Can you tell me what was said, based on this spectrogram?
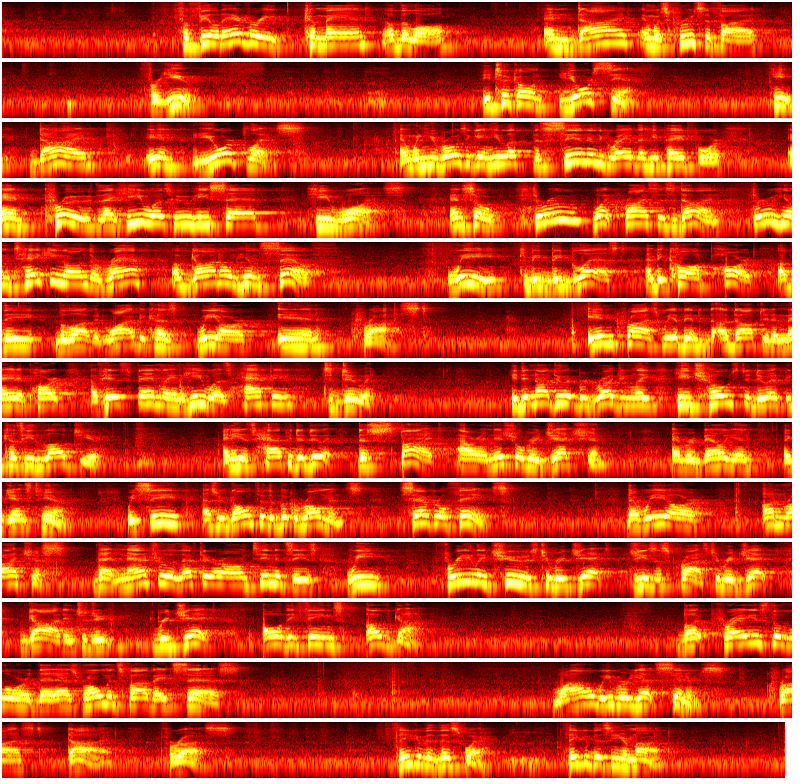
fulfilled every command of the law, and died and was crucified for you. He took on your sin. He died in your place. And when he rose again, he left the sin in the grave that he paid for and proved that he was who he said he was. And so, through what Christ has done, through him taking on the wrath of God on himself, we can be, be blessed and be called part of the beloved. Why? Because we are in Christ. In Christ, we have been adopted and made a part of his family, and he was happy to do it. He did not do it begrudgingly, he chose to do it because he loved you. And he is happy to do it despite our initial rejection and rebellion against him. We see, as we've gone through the book of Romans, several things that we are unrighteous, that naturally left to our own tendencies, we freely choose to reject Jesus Christ, to reject God, and to reject all the things of God. But praise the Lord that as Romans 5 8 says, while we were yet sinners, Christ died for us. Think of it this way. Think of this in your mind.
